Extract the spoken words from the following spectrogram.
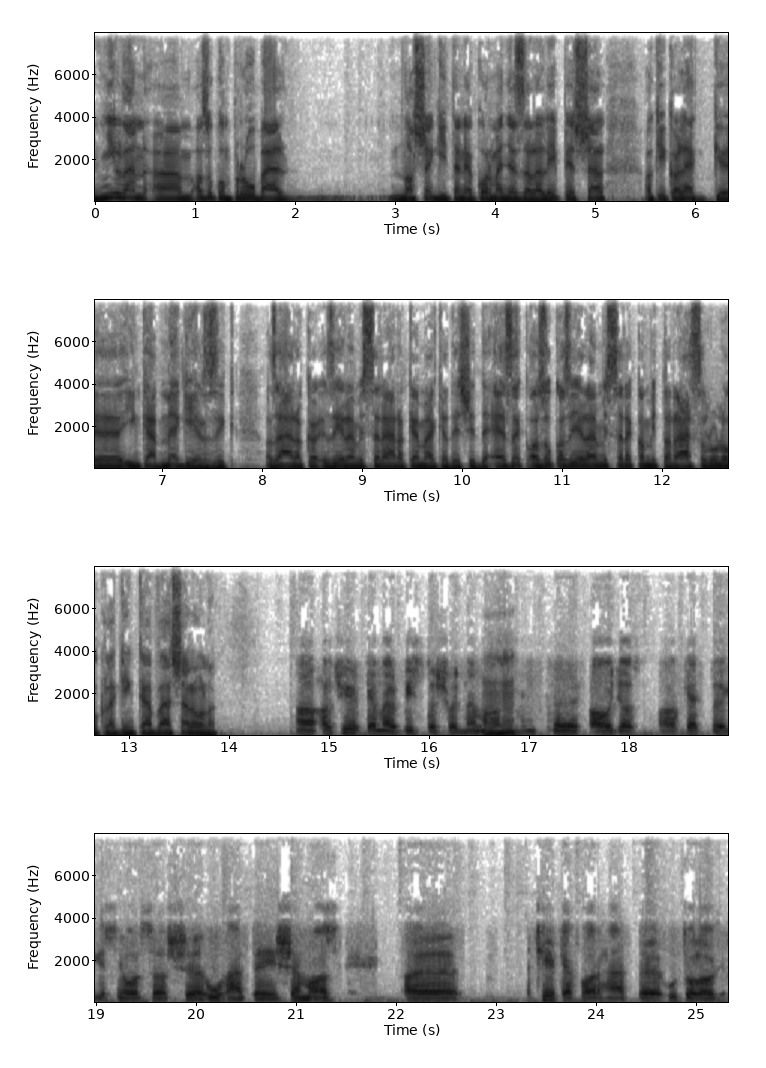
nyilván azokon próbál na segíteni a kormány ezzel a lépéssel, akik a leginkább megérzik az, árak, az élelmiszer árak emelkedését, de ezek azok az élelmiszerek, amit a rászorulók leginkább vásárolnak? A, a csirkemel biztos, hogy nem az, uh-huh. mint uh, ahogy az a 2,8-as UHT sem az. Uh, a csirkefarhát uh, utólag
